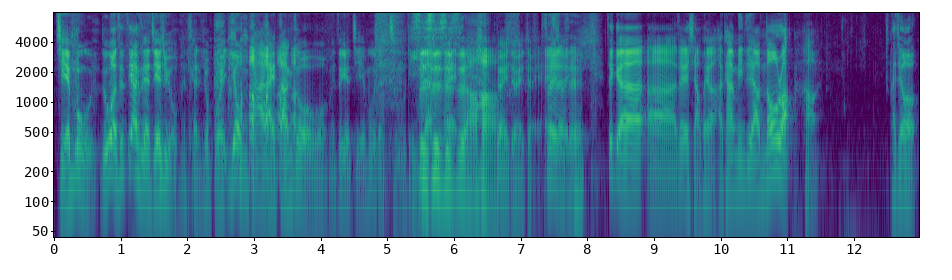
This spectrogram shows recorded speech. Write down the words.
节目。如果是这样子的结局，我们可能就不会用它来当做我们这个节目的主题。是是是哎是啊，，对对对，哎对了所以对，这个呃，这个小朋友啊，他的名字叫 Nora，好，他就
